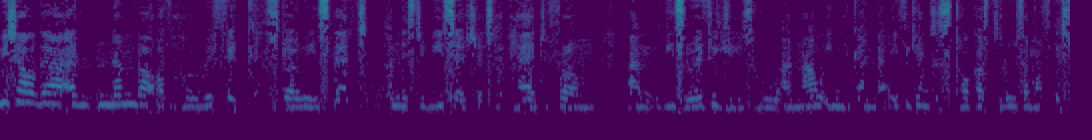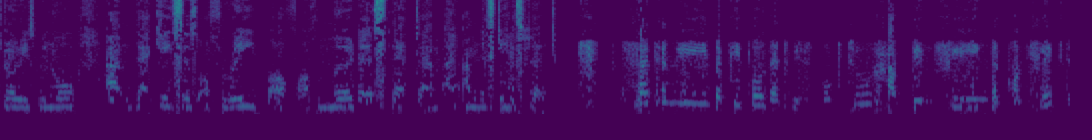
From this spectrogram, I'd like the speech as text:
Michelle, there are a number of horrific stories that Amnesty researchers have had from um, these refugees who are now in Uganda. If you can just talk us through some of the stories, we know um, there are cases of rape, of, of murders that um, Amnesty has heard. Certainly, the people that we spoke to have been fleeing the conflict.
